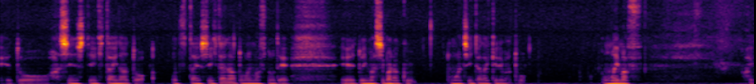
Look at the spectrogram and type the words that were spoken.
えーと、発信していきたいなとお伝えしていきたいなと思いますので、えーと、今しばらくお待ちいただければと思います。はい、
